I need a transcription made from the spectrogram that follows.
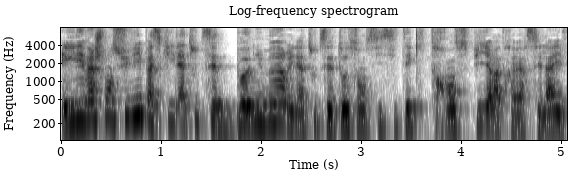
Et il est vachement suivi parce qu'il a toute cette bonne humeur, il a toute cette authenticité qui transpire à travers ses lives.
